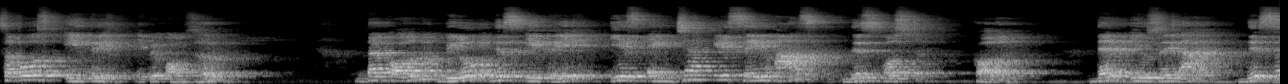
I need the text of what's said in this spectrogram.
Suppose A3, if you observe, the column below this A3 is exactly same as this first column. Then you say that this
